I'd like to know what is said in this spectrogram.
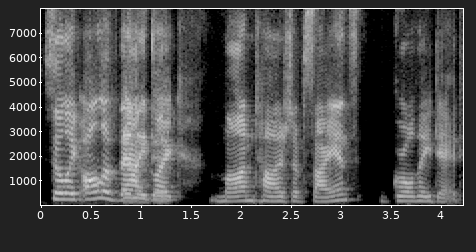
So like all of that like montage of science, girl, they did.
